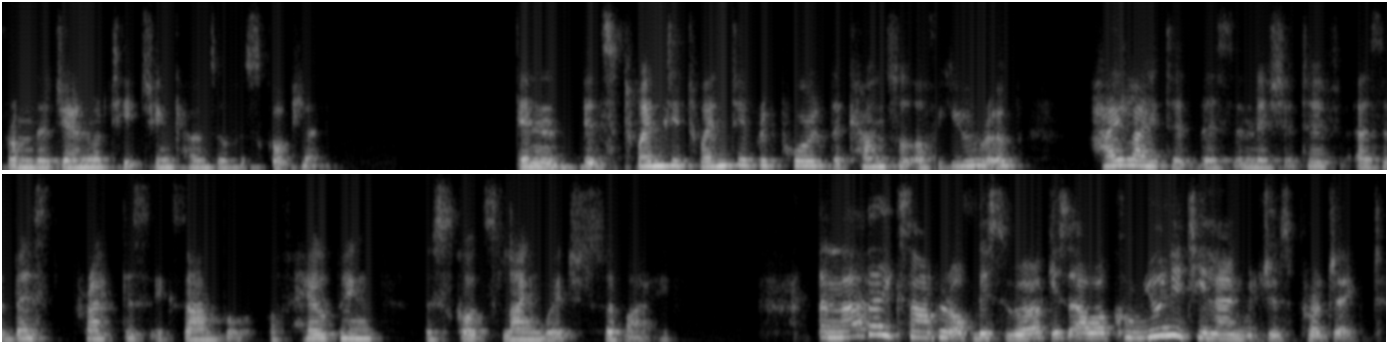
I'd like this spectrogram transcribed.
from the General Teaching Council for Scotland. In its 2020 report, the Council of Europe highlighted this initiative as a best practice example of helping the Scots language survive. Another example of this work is our Community Languages project.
